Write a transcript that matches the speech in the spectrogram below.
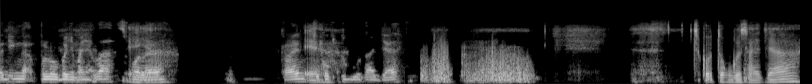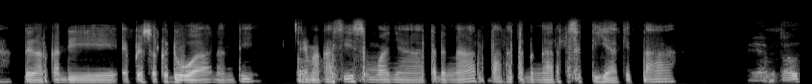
Jadi nggak perlu banyak-banyak lah spoiler. iya Kalian iya cukup tunggu saja. cukup tunggu saja dengarkan di episode kedua nanti terima kasih semuanya pendengar para pendengar setia kita Ya betul.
